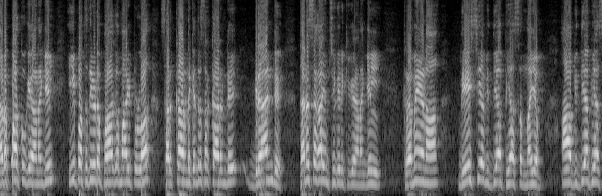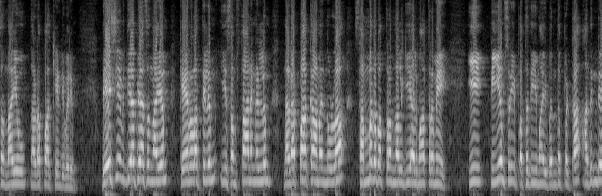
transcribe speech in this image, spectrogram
നടപ്പാക്കുകയാണെങ്കിൽ ഈ പദ്ധതിയുടെ ഭാഗമായിട്ടുള്ള സർക്കാരിന്റെ കേന്ദ്ര സർക്കാരിന്റെ ഗ്രാൻഡ് ധനസഹായം സ്വീകരിക്കുകയാണെങ്കിൽ ക്രമേണ ദേശീയ വിദ്യാഭ്യാസ നയം ആ വിദ്യാഭ്യാസ നയവും നടപ്പാക്കേണ്ടി വരും. ദേശീയ വിദ്യാഭ്യാസ നയം കേരളത്തിലും ഈ സംസ്ഥാനങ്ങളിലും നടപ്പാക്കാമെന്നുള്ള സമ്മതപത്രം നൽകിയാൽ മാത്രമേ ഈ പി എം ശ്രീ പദ്ധതിയുമായി ബന്ധപ്പെട്ട അതിന്റെ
